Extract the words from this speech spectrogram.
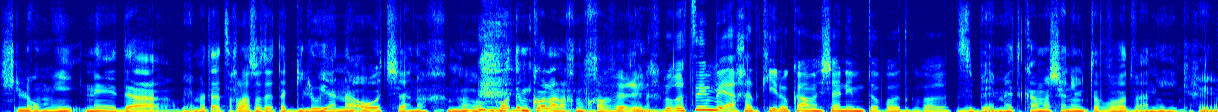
שלומי נהדר, באמת היה צריך לעשות את הגילוי הנאות שאנחנו, קודם כל אנחנו חברים. אנחנו רצים ביחד כאילו כמה שנים טובות כבר. זה באמת כמה שנים טובות, ואני כאילו,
